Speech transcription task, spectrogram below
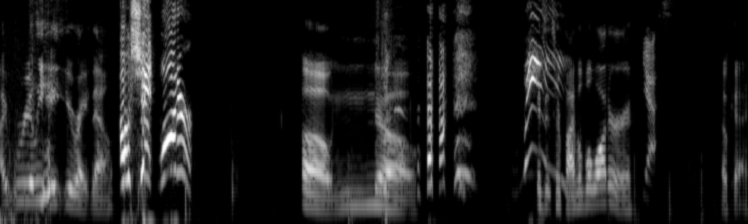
I really hate you right now. Oh shit! Water. Oh no. Is it survivable water or Yes. okay.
